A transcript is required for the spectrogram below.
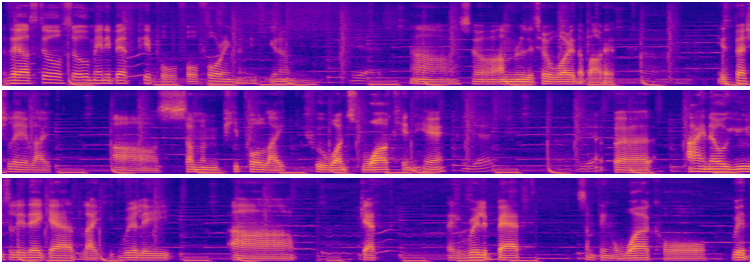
there are still so many bad people for foreigners, you know. yes Uh, so I'm a little worried about it, 아, especially like uh, some people like who wants work in here. Yeah. yeah. But I know usually they get like really uh, get like really bad something work or with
